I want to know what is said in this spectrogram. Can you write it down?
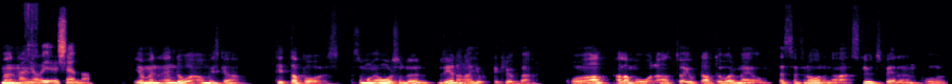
men, kan jag ju känna. Ja, men ändå, om vi ska titta på så många år som du redan har gjort i klubben och allt, alla mål, allt du har gjort, allt du har varit med om, SM-finalerna, slutspelen och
